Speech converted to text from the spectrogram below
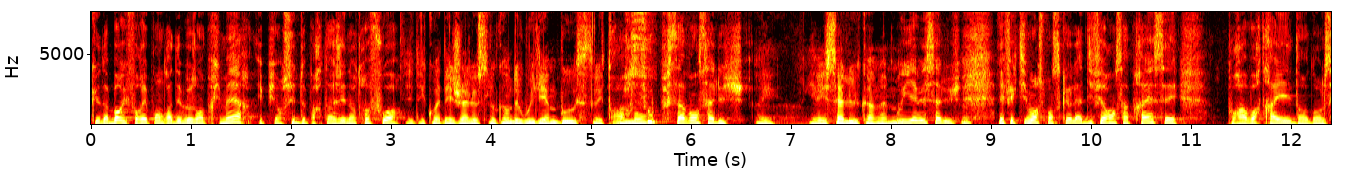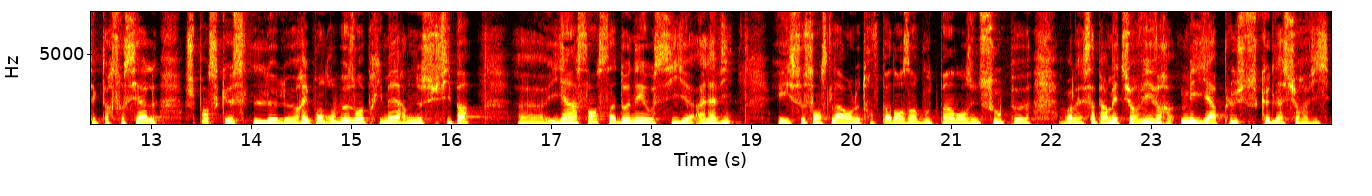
que d'abord il faut répondre à des besoins primaires et puis ensuite de partager notre foi. C'était quoi déjà le slogan de William Booth, les trois Alors, mots? Soupe, savon, salut. Oui. Il y avait salut quand même. Oui, il y avait salut. Effectivement, je pense que la différence après, c'est pour avoir travaillé dans, le secteur social, je pense que le, répondre aux besoins primaires ne suffit pas. Euh, il y a un sens à donner aussi à la vie, et ce sens-là, on le trouve pas dans un bout de pain, dans une soupe. Euh, voilà, ça permet de survivre, mais il y a plus que de la survie.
